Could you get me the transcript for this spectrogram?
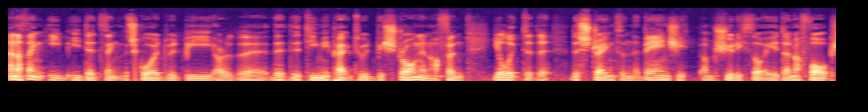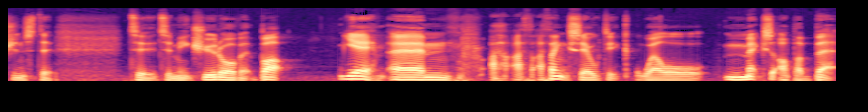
and I think he, he did think the squad would be or the, the, the team he picked would be strong enough. And you looked at the, the strength in the bench, he, I'm sure he thought he had enough options to to to make sure of it. But yeah, um, I, I, th- I think Celtic will mix it up a bit,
